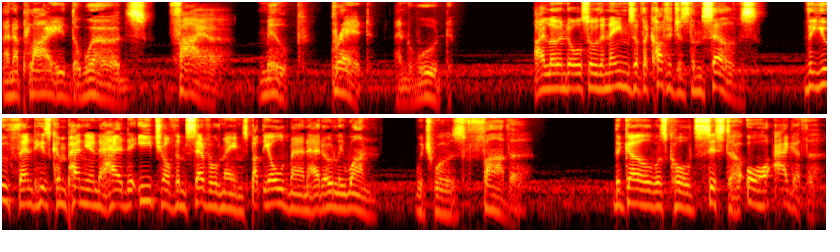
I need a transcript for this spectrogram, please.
and applied the words fire, milk, bread, and wood. I learned also the names of the cottages themselves. The youth and his companion had each of them several names, but the old man had only one, which was Father. The girl was called Sister or Agatha,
